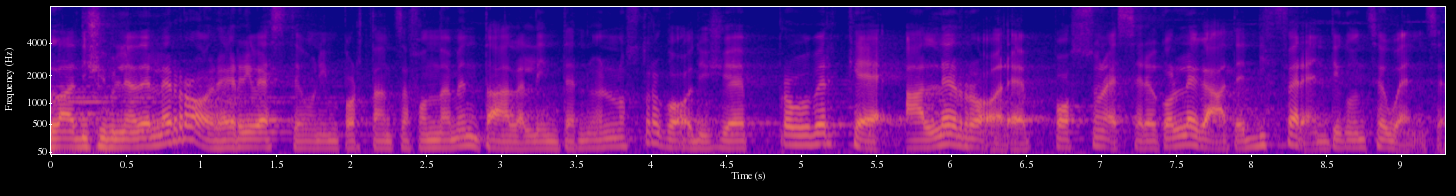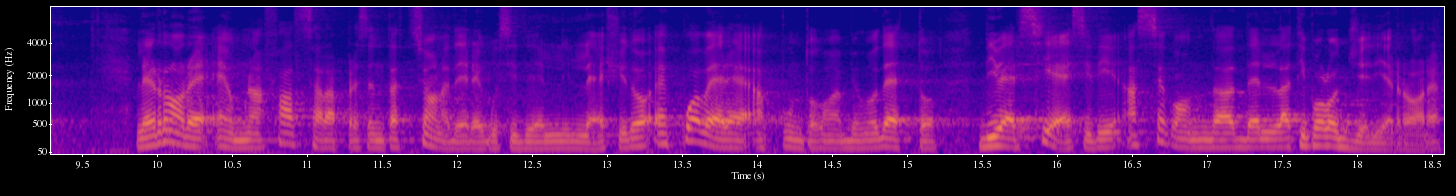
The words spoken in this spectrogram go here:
La disciplina dell'errore riveste un'importanza fondamentale all'interno del nostro codice proprio perché all'errore possono essere collegate differenti conseguenze. L'errore è una falsa rappresentazione dei requisiti dell'illecito e può avere, appunto, come abbiamo detto, diversi esiti a seconda della tipologia di errore.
